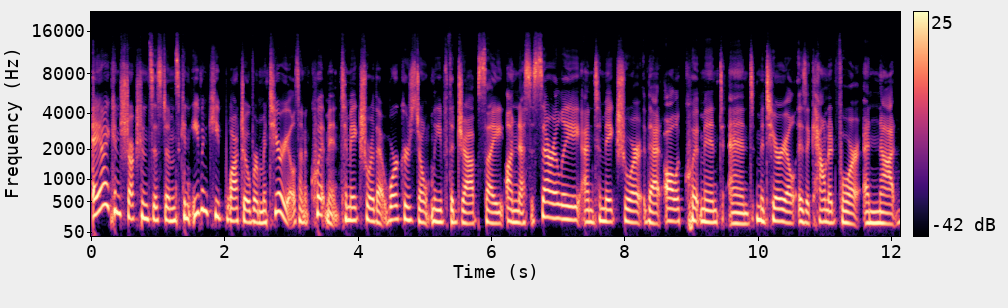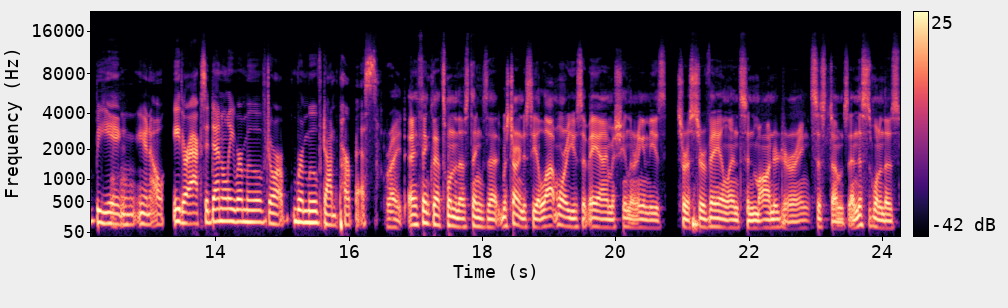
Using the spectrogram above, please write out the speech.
AI construction systems can even keep watch over materials and equipment to make sure that workers don't leave the job site unnecessarily and to make sure that all equipment and material is accounted for and not being, mm-hmm. you know, either accidentally removed or removed on purpose. Right. I think that's one of those things that we're starting to see a lot more use of AI and machine learning in these sort of surveillance and monitoring systems. And this is one of those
